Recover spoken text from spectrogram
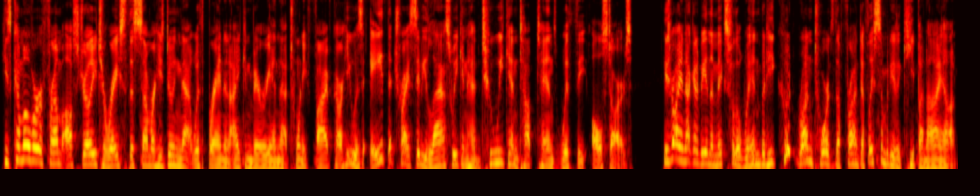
He's come over from Australia to race this summer. He's doing that with Brandon Eikenberry and that 25 car. He was eighth at Tri City last week and had two weekend top tens with the All Stars. He's probably not going to be in the mix for the win, but he could run towards the front. Definitely somebody to keep an eye on.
